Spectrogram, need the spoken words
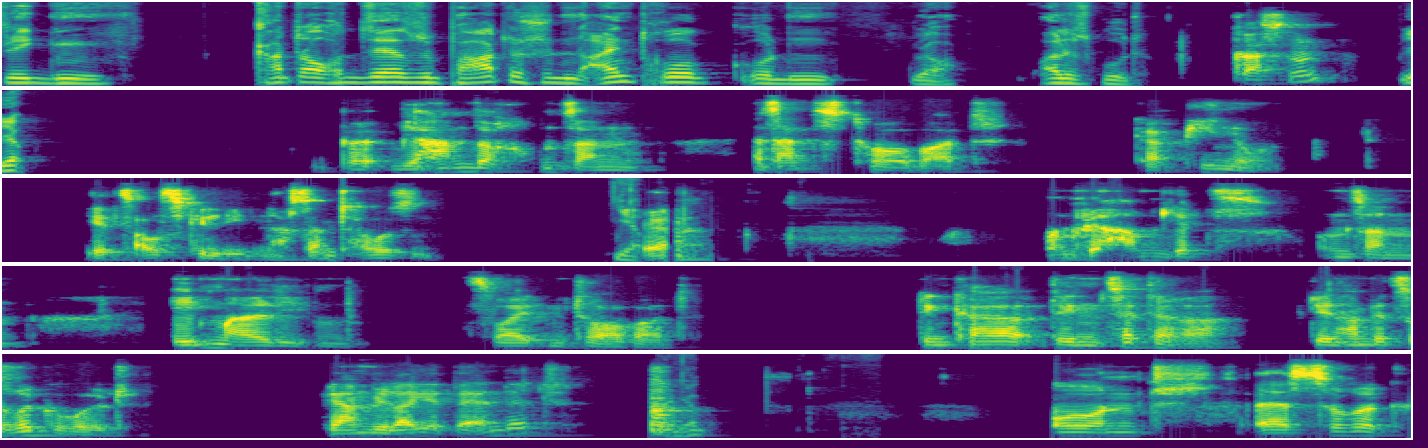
deswegen hat er auch einen sehr sympathischen Eindruck und ja, alles gut. Carsten? Ja. Wir haben doch unseren Ersatztorwart Capino jetzt ausgeliehen nach Sandhausen. Ja. Und wir haben jetzt unseren ehemaligen zweiten Torwart, den, Ka den Zetterer, den haben wir zurückgeholt. Wir haben die Leihe beendet. Ja. Und er ist zurück.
